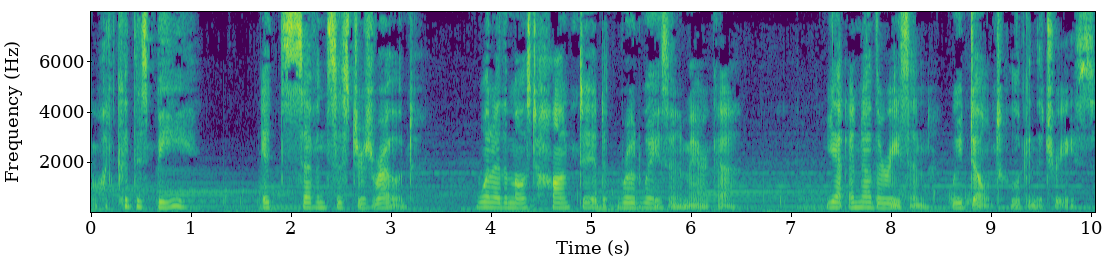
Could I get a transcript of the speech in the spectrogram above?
What could this be? It's Seven Sisters Road, one of the most haunted roadways in America. Yet another reason we don't look in the trees.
